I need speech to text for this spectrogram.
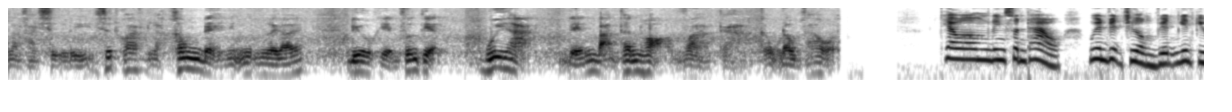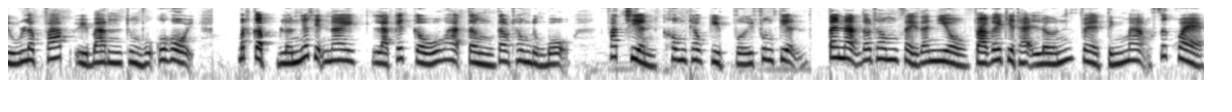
là phải xử lý dứt khoát là không để những người đấy điều khiển phương tiện nguy hại đến bản thân họ và cả cộng đồng xã hội. Theo ông Đinh Xuân Thảo, nguyên viện trưởng Viện Nghiên cứu Lập pháp Ủy ban Thường vụ Quốc hội, bất cập lớn nhất hiện nay là kết cấu hạ tầng giao thông đường bộ, phát triển không theo kịp với phương tiện, tai nạn giao thông xảy ra nhiều và gây thiệt hại lớn về tính mạng, sức khỏe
